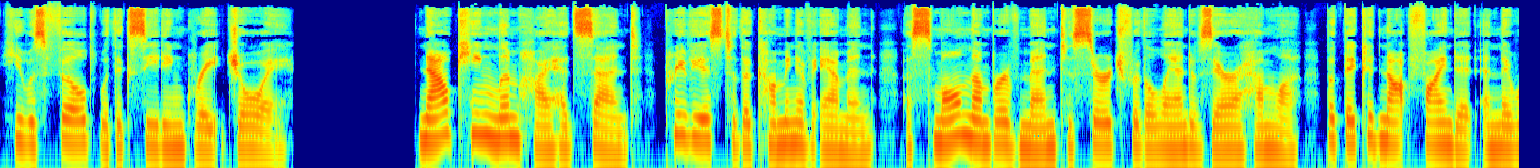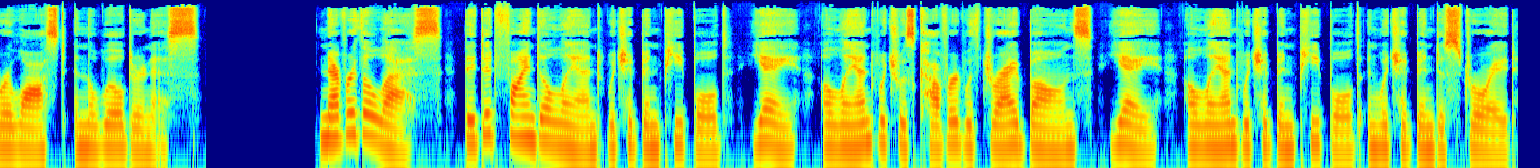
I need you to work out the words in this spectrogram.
he was filled with exceeding great joy. Now King Limhi had sent, previous to the coming of Ammon, a small number of men to search for the land of Zarahemla, but they could not find it and they were lost in the wilderness. Nevertheless, they did find a land which had been peopled, yea, a land which was covered with dry bones, yea, a land which had been peopled and which had been destroyed.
